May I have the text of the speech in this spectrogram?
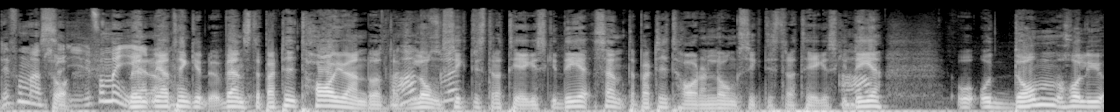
Det får man Så. säga, det får man ge men, dem. men jag tänker Vänsterpartiet har ju ändå en Ja, långsiktig strategisk idé Centerpartiet har en långsiktig strategisk Ja. idé och, och de, håller ju,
